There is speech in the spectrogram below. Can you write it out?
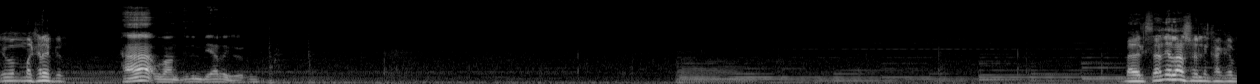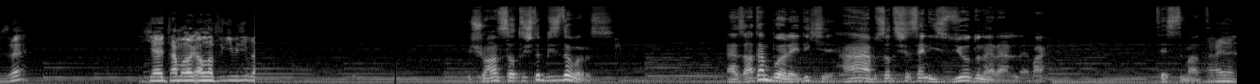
Yo ben makara yapıyorum. Ha ulan dedim bir yerde gördüm. Belki sen de yalan söyledin kanka bize. Hikaye tam olarak anlattığı gibi değil. E, Şu an satışta biz de varız. Ha, zaten böyleydi ki. Ha bu satışı sen izliyordun herhalde bak. Teslimatı. Aynen.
